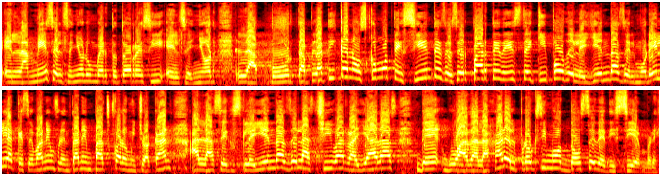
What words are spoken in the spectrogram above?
en la mesa el señor Humberto Torres y el señor Laporta. Platícanos cómo te sientes de ser parte de este equipo de leyendas del Morelia que se van a enfrentar en Pátzcuaro, Michoacán, a las ex leyendas de las Chivas Rayadas de Guadalajara el próximo 12 de diciembre.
